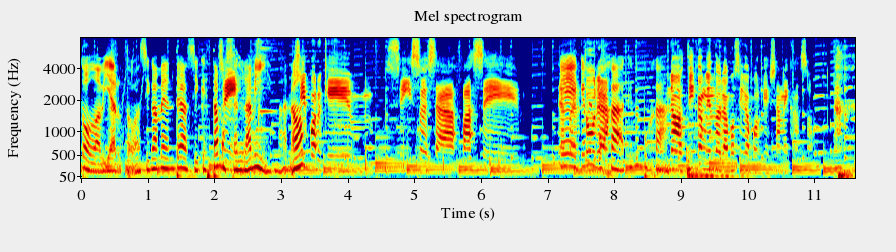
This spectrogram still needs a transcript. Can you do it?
todo abierto básicamente, así que estamos en la misma, ¿no? Sí, porque mm, se hizo esa fase de eh, ¿qué me empuja? ¿Qué me empuja? No, estoy cambiando la música porque ya me cansó.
